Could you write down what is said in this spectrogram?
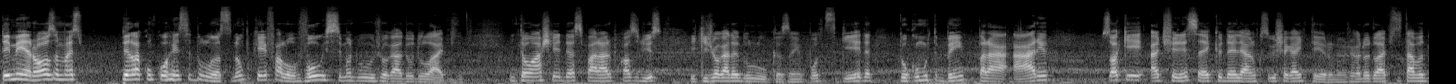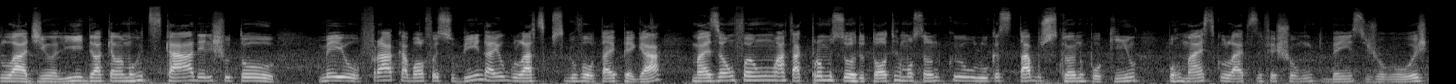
temerosa, mas pela concorrência do lance. Não porque ele falou, vou em cima do jogador do Leipzig. Então acho que ele deu essa parada por causa disso. E que jogada do Lucas, né? Em ponta esquerda, tocou muito bem para a área. Só que a diferença é que o Dele Alli não conseguiu chegar inteiro, né? O jogador do Leipzig estava do ladinho ali, deu aquela mordiscada, ele chutou meio fraca, a bola foi subindo, aí o Gulats conseguiu voltar e pegar, mas é foi um ataque promissor do Tottenham, mostrando que o Lucas está buscando um pouquinho, por mais que o Leipzig fechou muito bem esse jogo hoje,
